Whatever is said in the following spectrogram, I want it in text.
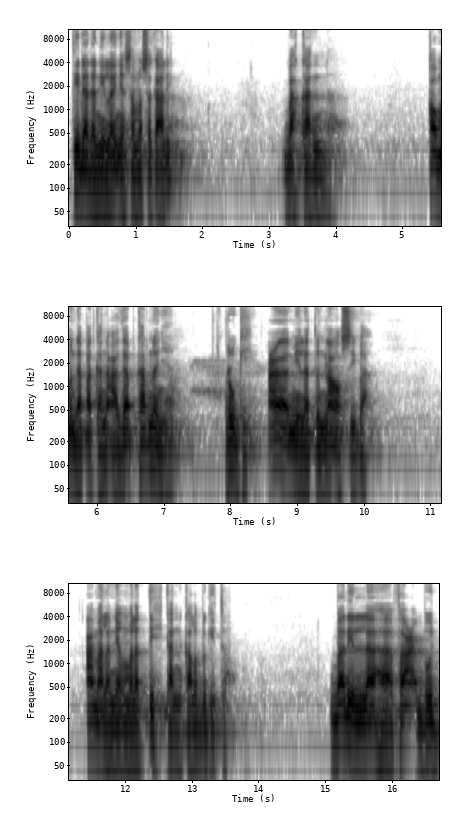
tidak ada nilainya sama sekali. Bahkan kau mendapatkan azab karenanya. Rugi. Amilatun nasibah. Amalan yang meletihkan kalau begitu. Balillaha fa'bud.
